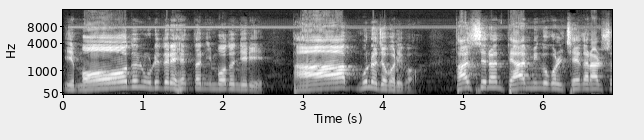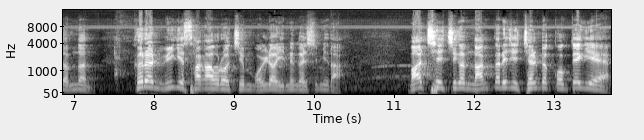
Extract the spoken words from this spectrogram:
이 모든 우리들이 했던 이 모든 일이 다 무너져 버리고 다시는 대한민국을 재건할 수 없는 그런 위기 상황으로 지금 몰려 있는 것입니다. 마치 지금 낭떠러지 절벽 꼭대기에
